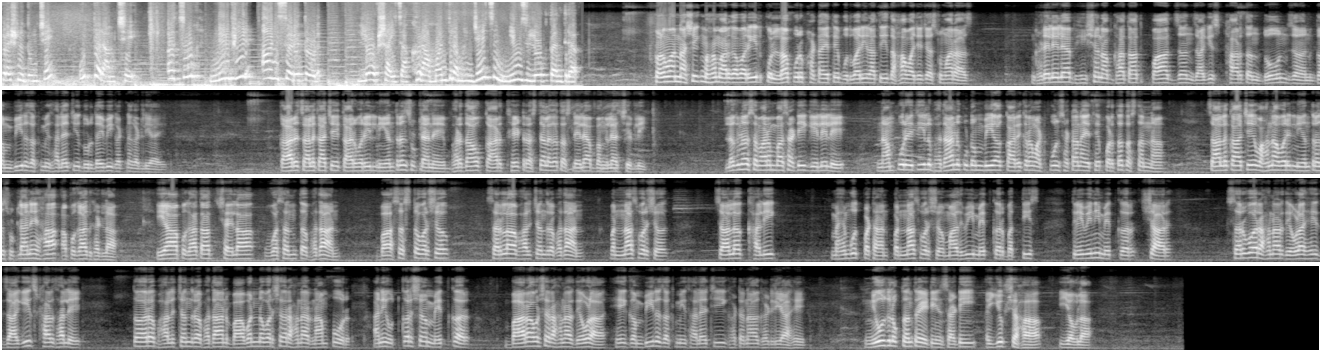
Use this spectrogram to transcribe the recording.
प्रश्न तुमचे उत्तर आमचे. अचूक निर्भीड आणि सडेतोड. लोकशाहीचा खरा मंत्र म्हणजेच न्यूज लोकतंत्र. कळवा नाशिक महामार्गावरील कोल्हापूर फाटा येथे बुधवारी रात्री दहा वाजेच्या सुमारास घडलेल्या भीषण अपघातात पाच जण जागीच ठार तर दोन जण गंभीर जखमी झाल्याची दुर्दैवी घटना घडली आहे. कार चालकाचे कारवरील नियंत्रण सुटल्याने भरधाव कार थेट रस्त्यालगत असलेल्या बंगल्यात शिरली. लग्न समारंभासाठी गेलेले नामपूर येथील भदान कुटुंबीय कार्यक्रम आटपून सटाणा येथे परतत असताना चालकाचे वाहनावरील नियंत्रण सुटल्याने हा अपघात घडला. या अपघातात शैला वसंत भदान बासष्ट वर्ष सरला भालचंद्र भदान पन्नास वर्ष चालक खाली महमूद पठाण पन्नास वर्ष माधवी मेतकर बत्तीस त्रिवेणी मेतकर चार सर्व राहणार देवळा हे जागीच ठार झाले. तर भालचंद्र भदान बावन्न वर्ष राहणार नामपूर आणि उत्कर्ष मेतकर बारा वर्ष राहणार देवळा हे गंभीर जखमी झाल्याची घटना घडली आहे. न्यूज लोकतंत्र एटीनसाठी अय्यूब शहा येवला.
